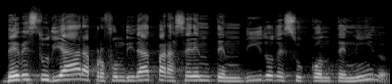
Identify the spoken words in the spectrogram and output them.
Debe estudiar a profundidad para ser entendido de su contenido.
